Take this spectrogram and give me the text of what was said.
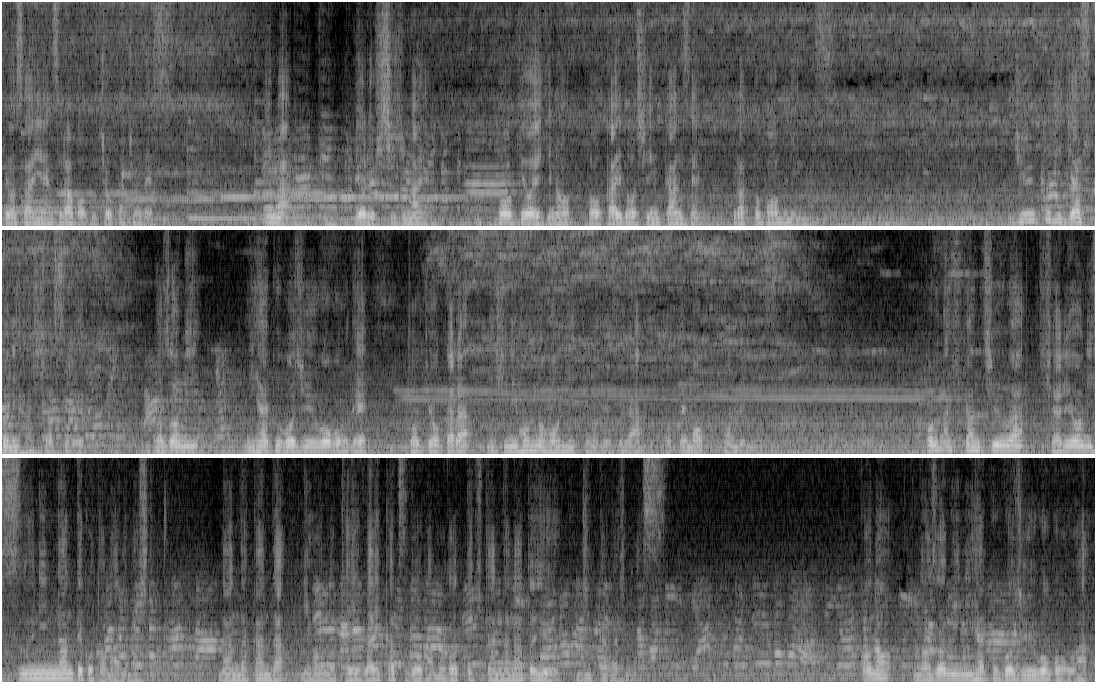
東京サイエンスラボ部長課長です。今夜7時前東京駅の東海道新幹線プラットフォームにいます。19時ジャストに発車するのぞみ255号で東京から西日本の方に行くのですがとても混んでいます。コロナ期間中は車両に数人なんてこともありました。なんだかんだ日本の経済活動が戻ってきたんだなという実感がします。こののぞみ255号は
